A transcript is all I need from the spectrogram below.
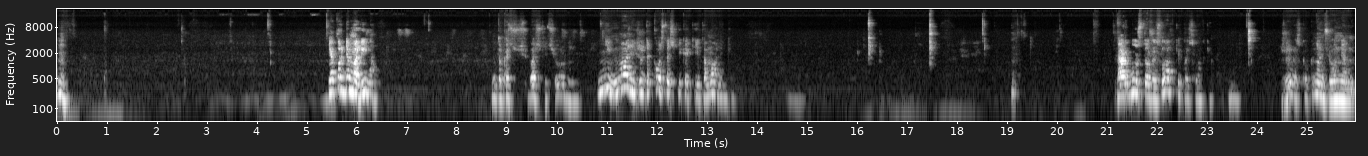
М. Як вроде малина. Ну так, а ч- бачите, черный. Не, маленькие, да косточки какие-то маленькие. Арбуз тоже сладкий, присладкий. Жира сколько. Ну ничего, он мне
